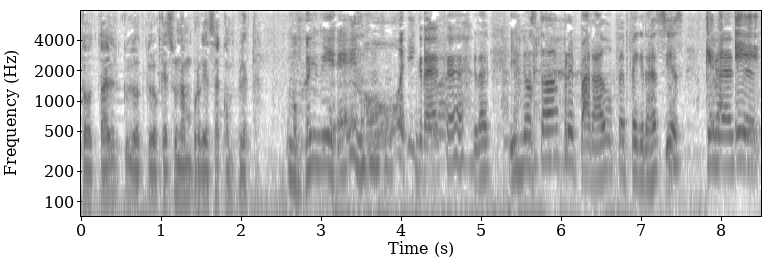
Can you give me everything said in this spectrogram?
total, lo que es una hamburguesa completa. Muy bien. gracias. Y no estaba preparado, Pepe, gracias. Que, eh,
